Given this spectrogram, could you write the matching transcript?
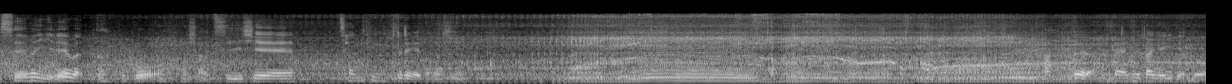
Seven Eleven 啊，不过我想吃一些餐厅之类的东西。啊，对了，现在是半夜一点多，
